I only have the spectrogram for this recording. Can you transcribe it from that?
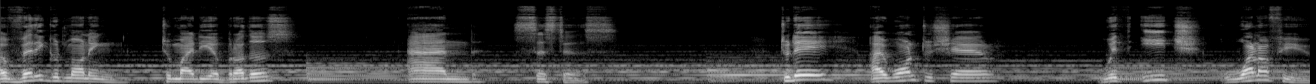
A very good morning to my dear brothers and sisters. Today, I want to share with each one of you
